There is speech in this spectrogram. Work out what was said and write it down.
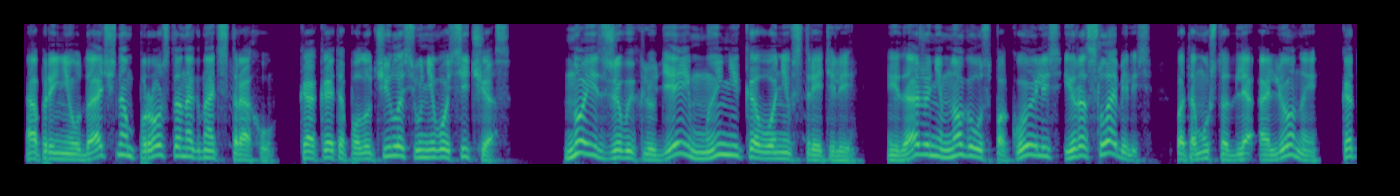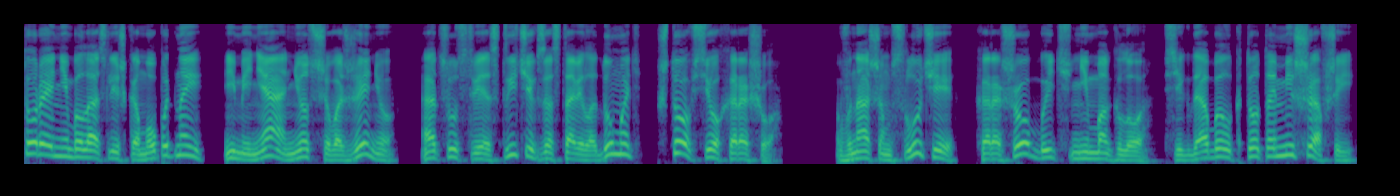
а при неудачном просто нагнать страху, как это получилось у него сейчас. Но из живых людей мы никого не встретили. И даже немного успокоились и расслабились, потому что для Алены, которая не была слишком опытной, и меня, несшего Женю, отсутствие стычек заставило думать, что все хорошо. В нашем случае хорошо быть не могло, всегда был кто-то мешавший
